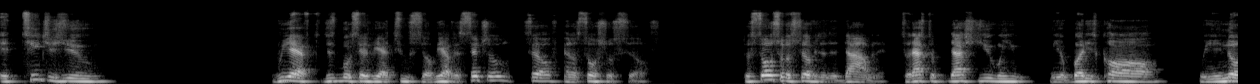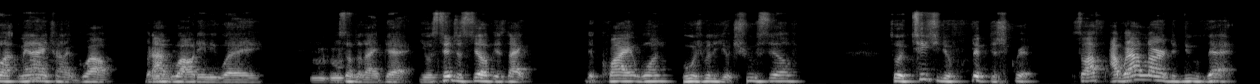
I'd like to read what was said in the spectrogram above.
it teaches you. We have this book says we have two self. We have a essential self and a social self. The social self is the dominant. So that's the that's you when you when your buddies call when you know man I ain't trying to go out, but I go out anyway Mhm. or something like that. Your essential self is like the quiet one who is really your true self. So it teaches you to flip the script. So I, I- when I learned to do that,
